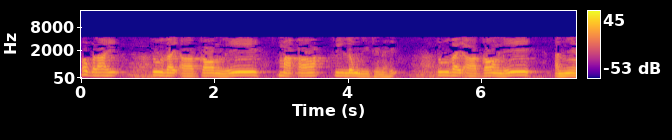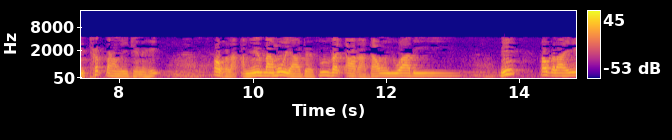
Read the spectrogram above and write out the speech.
ဟုတ်ကလားဟိသူ့ဆိုင်အားကောင်းလေမှအားစီလုံးနေတယ်ဟိသူ့ဆိုင်အားကောင်းလေအမြင်ထက်တန်လေးထင်တယ်ဟိ ဟုတ်ကလားအမြင်တန်မို့ရာအတွက်သူ့ဆိုင်အားကတောင်းယူရသည်ဟင်ဟုတ်ကလားဟိ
